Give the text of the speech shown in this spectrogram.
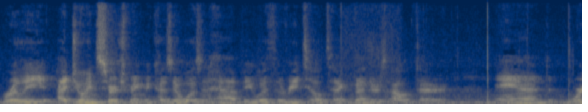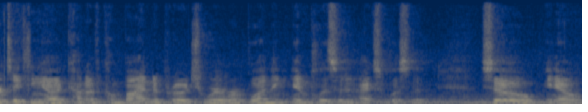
really, I joined SearchSpring because I wasn't happy with the retail tech vendors out there. And we're taking a kind of combined approach where we're blending implicit and explicit. So, you know,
